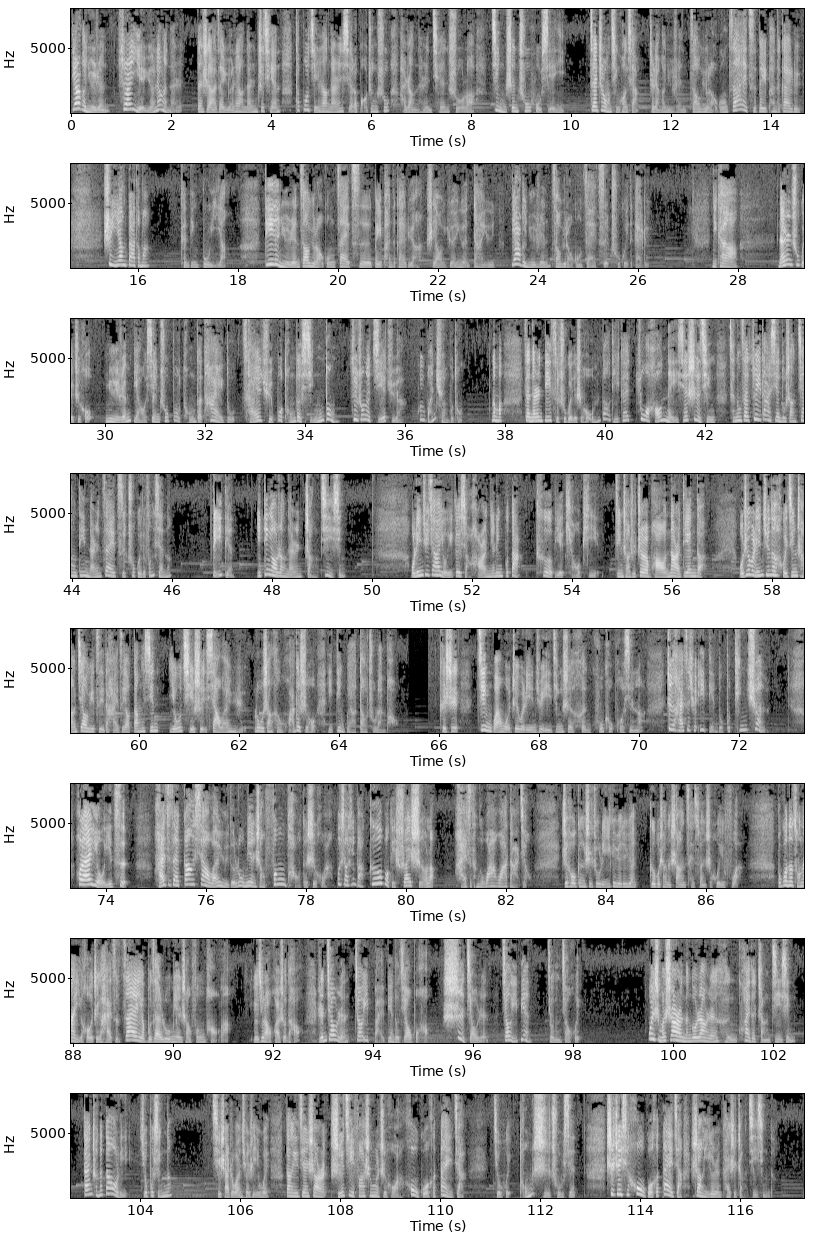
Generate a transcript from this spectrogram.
第二个女人虽然也原谅了男人。但是啊，在原谅男人之前，她不仅让男人写了保证书，还让男人签署了净身出户协议。在这种情况下，这两个女人遭遇老公再次背叛的概率是一样大的吗？肯定不一样。第一个女人遭遇老公再次背叛的概率啊，是要远远大于第二个女人遭遇老公再次出轨的概率。你看啊，男人出轨之后。女人表现出不同的态度，采取不同的行动，最终的结局啊会完全不同。那么，在男人第一次出轨的时候，我们到底该做好哪些事情，才能在最大限度上降低男人再次出轨的风险呢？第一点，一定要让男人长记性。我邻居家有一个小孩，年龄不大，特别调皮，经常是这儿跑那儿颠的。我这位邻居呢，会经常教育自己的孩子要当心，尤其是下完雨路上很滑的时候，一定不要到处乱跑。可是，尽管我这位邻居已经是很苦口婆心了，这个孩子却一点都不听劝。后来有一次，孩子在刚下完雨的路面上疯跑的时候啊，不小心把胳膊给摔折了，孩子疼得哇哇大叫，之后更是住了一个月的院，胳膊上的伤才算是恢复啊。不过呢，从那以后，这个孩子再也不在路面上疯跑了。有句老话说得好：“人教人教一百遍都教不好，事教人教一遍就能教会。”为什么事儿能够让人很快的长记性，单纯的道理就不行呢？其实啊，这完全是因为当一件事儿实际发生了之后啊，后果和代价就会同时出现，是这些后果和代价让一个人开始长记性的。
